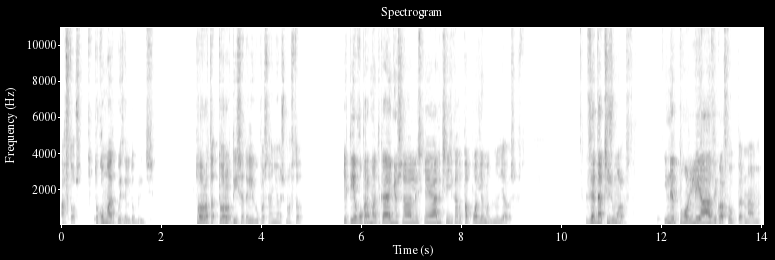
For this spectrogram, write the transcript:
αυτός το κομμάτι που ήθελε τον Bridge. Το, το ρωτήσατε λίγο πώς θα νιώσουμε αυτό. Γιατί εγώ πραγματικά ένιωσα λες και άνοιξε εκεί κάτω από τα πόδια μου όταν το διάβασα αυτό. Δεν τα αξίζουμε όλα αυτά. Είναι πολύ άδικο αυτό που περνάμε.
